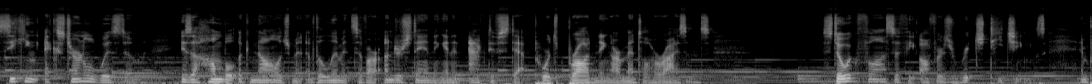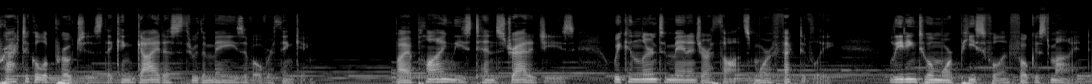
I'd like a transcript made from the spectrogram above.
seeking external wisdom is a humble acknowledgement of the limits of our understanding and an active step towards broadening our mental horizons. Stoic philosophy offers rich teachings and practical approaches that can guide us through the maze of overthinking. By applying these 10 strategies, we can learn to manage our thoughts more effectively, leading to a more peaceful and focused mind.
